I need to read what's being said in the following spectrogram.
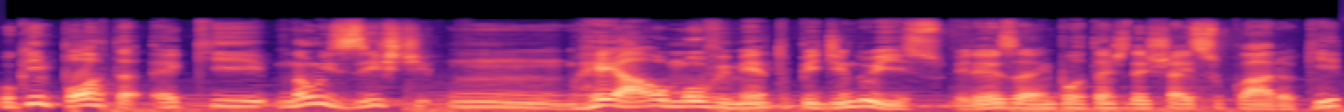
o que importa é que não existe um real movimento pedindo isso, beleza? É importante deixar isso claro aqui.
